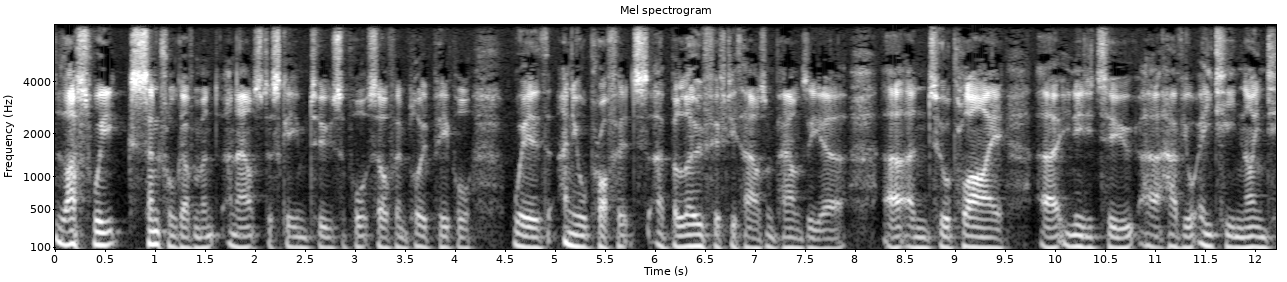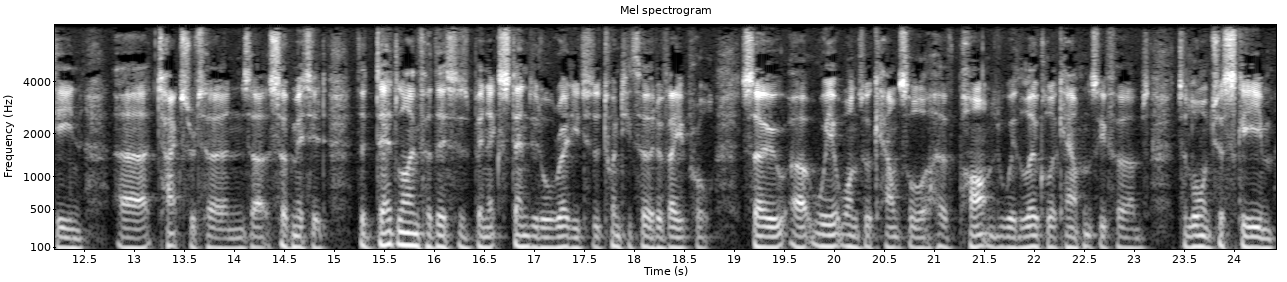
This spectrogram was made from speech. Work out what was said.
last week, central government announced a scheme to support self-employed people with annual profits uh, below £50,000 a year. Uh, and to apply, uh, you needed to uh, have your 1819 uh, tax returns uh, submitted. The deadline for this has been extended already to the 23rd of April. So we at Wandsworth Council have partnered with local accountancy firms to launch a scheme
